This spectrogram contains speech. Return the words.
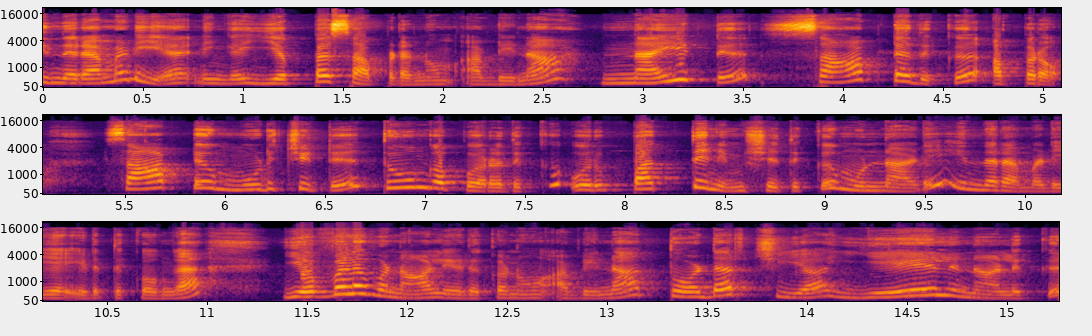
இந்த ரெமடியை நீங்கள் எப்போ சாப்பிடணும் அப்படின்னா நைட்டு சாப்பிட்டதுக்கு அப்புறம் சாப்பிட்டு முடிச்சுட்டு தூங்க போகிறதுக்கு ஒரு பத்து நிமிஷத்துக்கு முன்னாடி இந்த ரெமடியை எடுத்துக்கோங்க. எவ்வளவு நாள் எடுக்கணும் அப்படின்னா தொடர்ச்சியாக ஏழு நாளுக்கு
